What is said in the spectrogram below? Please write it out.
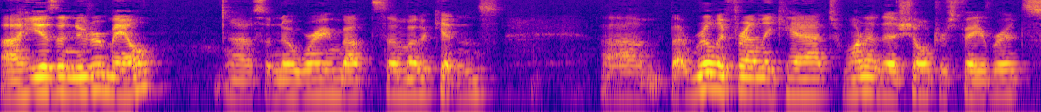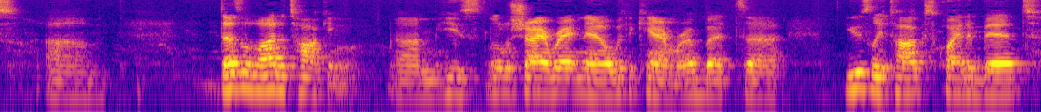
Uh, he is a neuter male, uh, so no worrying about some other kittens. Um, but really friendly cat, one of the shelter's favorites. Um, does a lot of talking. Um, he's a little shy right now with the camera, but uh, usually talks quite a bit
